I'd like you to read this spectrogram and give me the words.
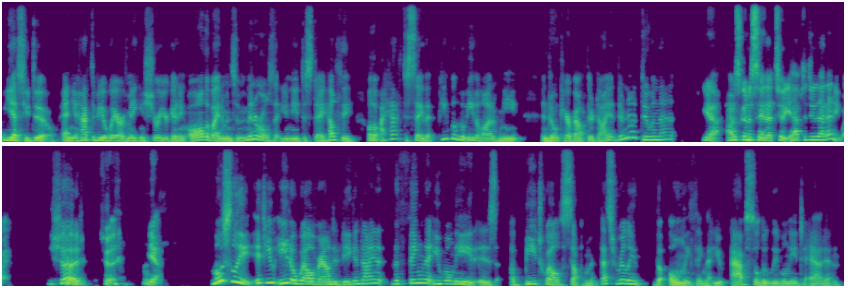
Yes, you do. And you have to be aware of making sure you're getting all the vitamins and minerals that you need to stay healthy. Although I have to say that people who eat a lot of meat and don't care about their diet, they're not doing that. Yeah, I was going to say that too. You have to do that anyway. You should. Should. Yeah. Mostly, if you eat a well rounded vegan diet, the thing that you will need is a B12 supplement. That's really the only thing that you absolutely will need to add in.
